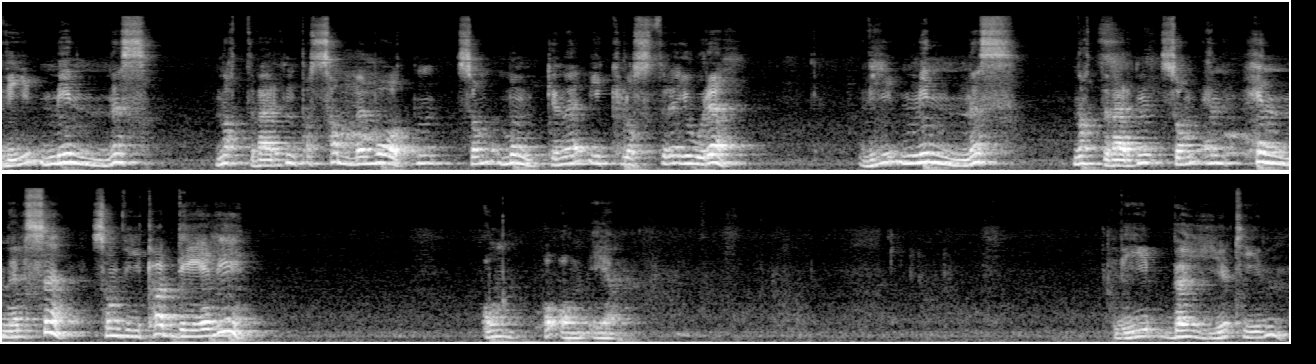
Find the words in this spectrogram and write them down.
vi minnes nattverden på samme måten som munkene i klosteret gjorde. Vi minnes nattverden som en hendelse som vi tar del i om og om igjen. Vi bøyer tiden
